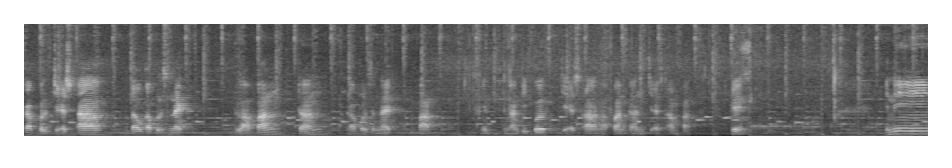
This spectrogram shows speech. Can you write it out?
kabel CSA atau kabel snack 8 dan kabel snack 4 ini dengan tipe CSA 8 dan CSA 4 oke. Ini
